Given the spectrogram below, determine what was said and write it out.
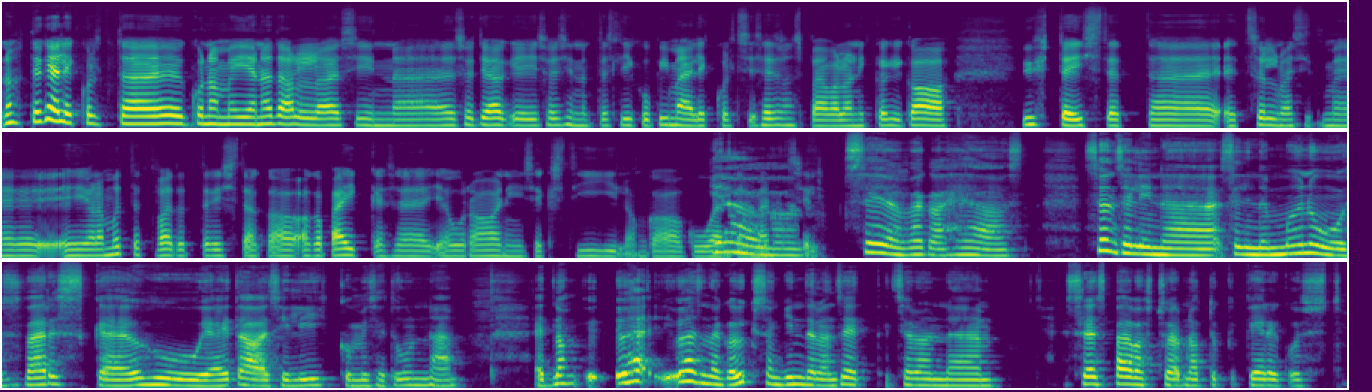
noh, tegelikult äh, kuna meie nädal siin äh, Zodiaagi sosinates liigub imelikult, siis esmaspäeval on ikkagi ka üht-teist, et, et sõlmesid me ei ole mõtet vaadata vist, aga, aga päikese ja uraani sekstiil on ka kuuendal märtsil. see on väga hea, see on selline, selline mõnus värske õhu ja edasiliikumise tunne. et noh, ühe, ühesõnaga üks on kindel, on see, et, seal on, sellest päevast tuleb natuke kergust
